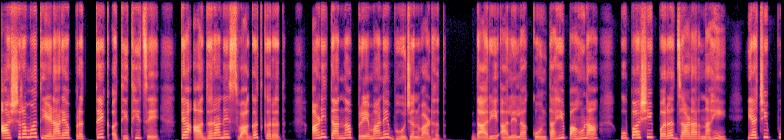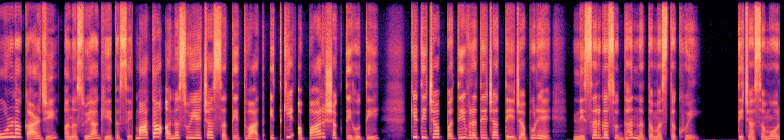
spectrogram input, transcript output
आश्रमात येणाऱ्या प्रत्येक अतिथीचे त्या आदराने स्वागत करत आणि त्यांना प्रेमाने भोजन वाढत. दारी आलेला कोणताही पाहुणा उपाशी परत जाणार नाही याची पूर्ण काळजी अनसूया घेत असे. माता अनसूयेच्या सतीत्वात इतकी अपार शक्ती होती की तिच्या पतिव्रतेच्या तेजापुढे निसर्गसुद्धा नतमस्तक होई. तिच्यासमोर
